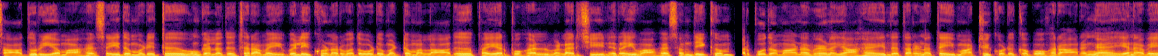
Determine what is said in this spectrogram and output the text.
சாதுரியமாக செய்து முடித்து உங்களது திறமை வெளிக்கொணர்வதோடு மட்டுமல்லாது பெயர் புகழ் வளர்ச்சி நிறைவாக சந்திக்கும் அற்புதமான வேளையாக இந்த தருணத்தை மாற்றி கொடுக்க போகிறாருங்க. எனவே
